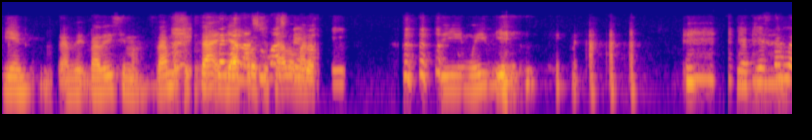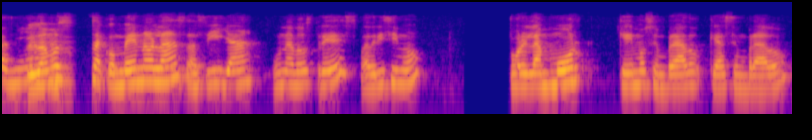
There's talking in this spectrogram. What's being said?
Bien, padrísima. Está, ya procesado. Sí, muy bien. Y aquí están las mías. Pues vamos a coménolas, así ya. Una, dos, tres, padrísimo por el amor que hemos sembrado, que ha sembrado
